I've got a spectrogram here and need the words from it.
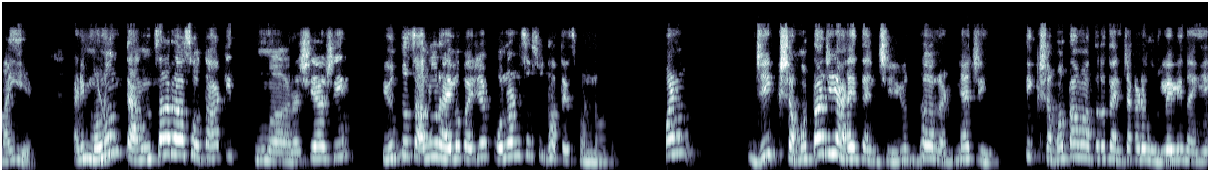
नाहीये. आणि म्हणून त्यांचा रस होता की रशियाशी युद्ध चालू राहिलं पाहिजे. पोलंडचं सुद्धा तेच म्हणणं होतं. पण जी क्षमता जी आहे त्यांची युद्ध लढण्याची ती क्षमता मात्र त्यांच्याकडे उरलेली नाहीये.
